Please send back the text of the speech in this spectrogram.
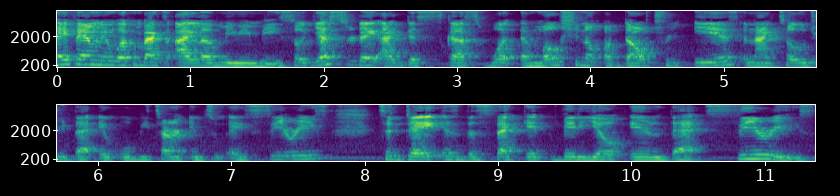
Hey family and welcome back to I Love Me Me Me. So yesterday I discussed what emotional adultery is and I told you that it will be turned into a series. Today is the second video in that series.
